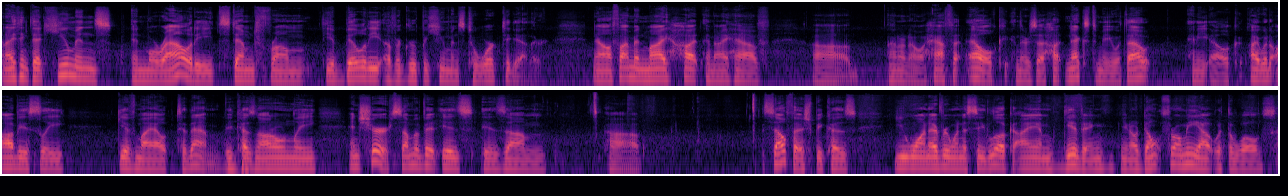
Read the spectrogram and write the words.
And I think that humans and morality stemmed from the ability of a group of humans to work together. Now, if I'm in my hut and I have, uh, I don't know, a half an elk, and there's a hut next to me without any elk, I would obviously give my elk to them because not only, and sure, some of it is is um, uh, selfish because you want everyone to see, look, I am giving. You know, don't throw me out with the wolves.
